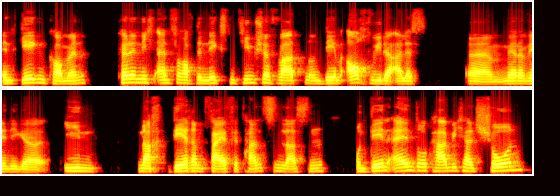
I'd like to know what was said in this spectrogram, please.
entgegenkommen, können nicht einfach auf den nächsten Teamchef warten und dem auch wieder alles äh, mehr oder weniger ihn nach deren Pfeife tanzen lassen, und den Eindruck habe ich halt schon,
